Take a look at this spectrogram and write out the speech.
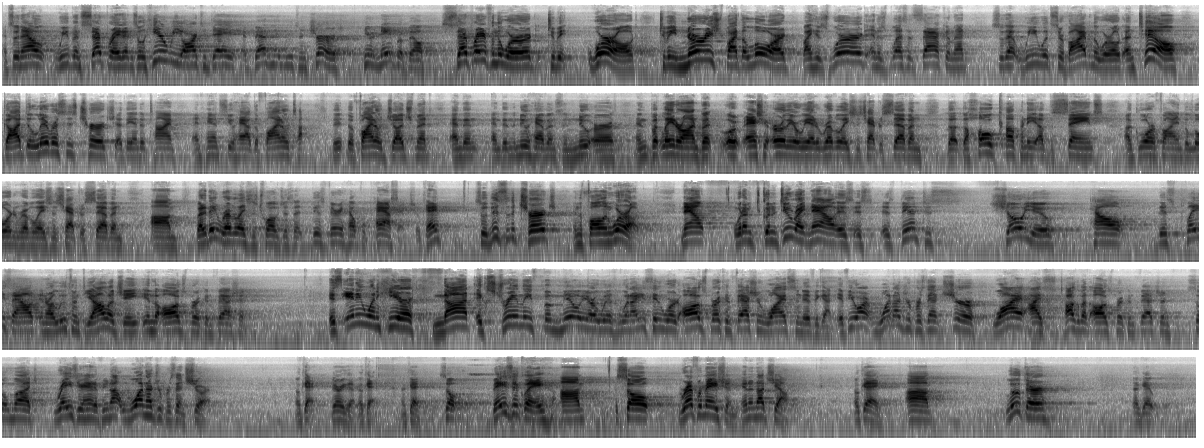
And so now we've been separated. And so here we are today at Bethany Lutheran Church here in Naperville, separated from the word to be world, to be nourished by the Lord, by his word and his blessed sacrament, so that we would survive in the world until God delivers his church at the end of time, and hence you have the final time the, the final judgment, and then, and then the new heavens and new earth. And, but later on, but actually earlier, we had Revelation chapter 7, the, the whole company of the saints uh, glorifying the Lord in Revelation chapter 7. Um, but I think Revelation 12 is just a, this very helpful passage, okay? So this is the church in the fallen world. Now, what I'm going to do right now is, is, is then to show you how this plays out in our Lutheran theology in the Augsburg Confession. Is anyone here not extremely familiar with when I say the word Augsburg Confession, why it's significant? If you aren't 100% sure why I talk about the Augsburg Confession so much, raise your hand if you're not 100% sure. Okay, very good. Okay, okay. So basically, um, so Reformation in a nutshell. Okay, um, Luther, okay,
